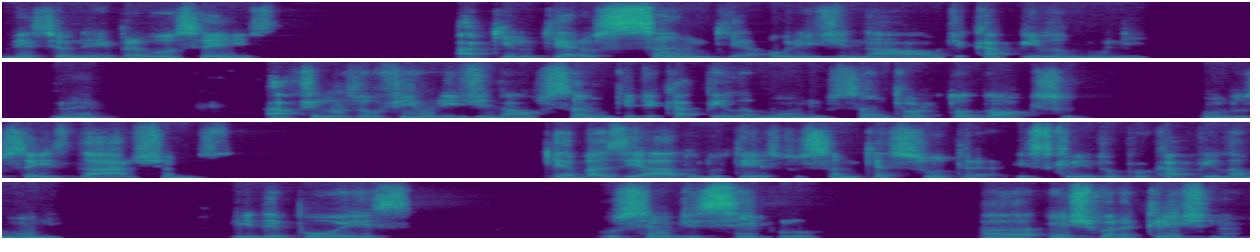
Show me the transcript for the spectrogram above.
Mencionei para vocês aquilo que era o Sankhya original de Kapila Muni, né? A filosofia original Sankhya de Kapila Muni, o Sankhya ortodoxo, um dos seis darshanas, que é baseado no texto Sankhya Sutra, escrito por Kapila Muni, e depois o seu discípulo uh, Ishvara Krishna,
